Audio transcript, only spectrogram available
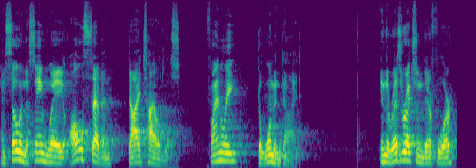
and so in the same way all seven died childless. Finally, the woman died. In the resurrection, therefore,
